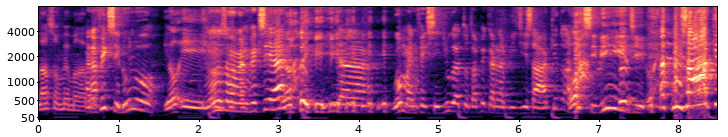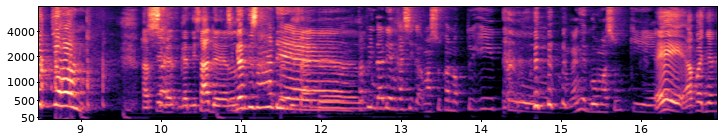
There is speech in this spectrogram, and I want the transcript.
Langsung memang Abo. Anak fiksi dulu. Yoi. Lu suka main fiksi ya? Yoi. iya. Gue main fiksi juga tuh, tapi karena biji sakit, ah, fiksi biji. Wih sakit John. Harusnya ganti sadel. Ganti sadel. Ganti sadel. Tapi nggak ada yang kasih kak masukan waktu itu. Makanya gue masukin. Eh, apanya?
